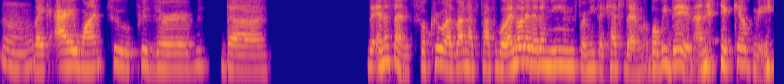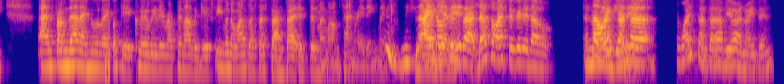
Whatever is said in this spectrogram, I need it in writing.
No. Like I want to preserve the the innocence for crew as long as possible. I know that it didn't mean for me to catch them, but we did, and it killed me. And from then I knew like, okay, clearly they're wrapping all the gifts, even the ones that says Santa, it's in my mom's handwriting. Like I, I get noticed it. that. That's how I figured it out. said, Now I get it. Why Santa have your handwriting?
